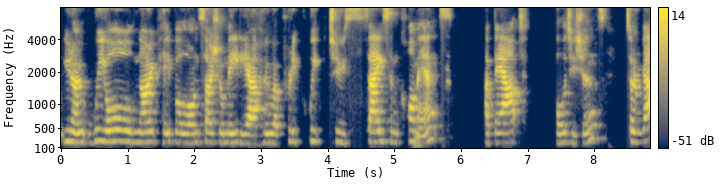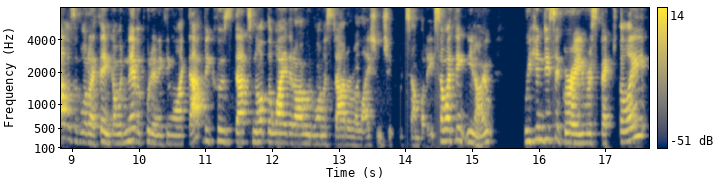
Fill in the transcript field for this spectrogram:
you know, we all know people on social media who are pretty quick to say some comments about politicians. So, regardless of what I think, I would never put anything like that because that's not the way that I would want to start a relationship with somebody. So, I think, you know, we can disagree respectfully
